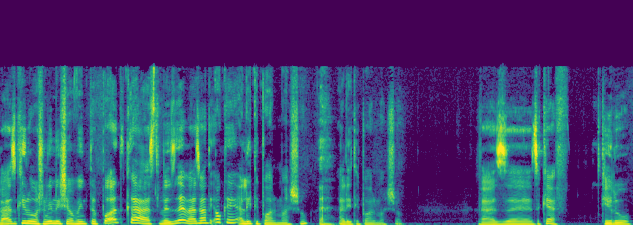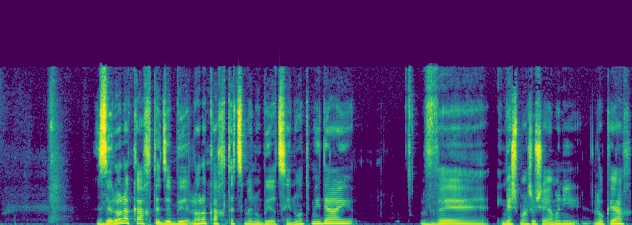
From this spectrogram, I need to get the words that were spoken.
ואז כאילו רושמים לי שאומרים את הפודקאסט וזה, ואז אמרתי, אוקיי, עליתי פה על משהו, עליתי פה על משהו. ואז אה, זה כיף. כאילו, זה לא לקחת את זה, לא לקחת את עצמנו ברצינות מדי, ואם יש משהו שהיום אני לוקח,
